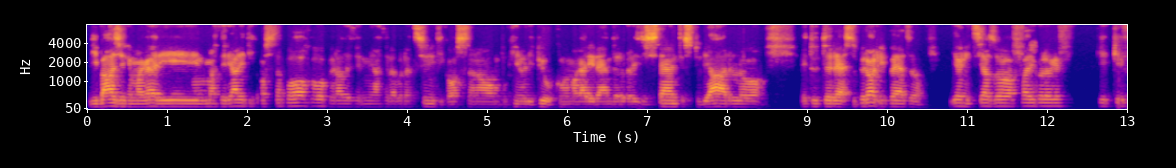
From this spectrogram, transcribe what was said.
di base che magari il materiale ti costa poco, però determinate lavorazioni ti costano un pochino di più, come magari renderlo resistente, studiarlo e tutto il resto. Però, ripeto, io ho iniziato a fare quello che, che che-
